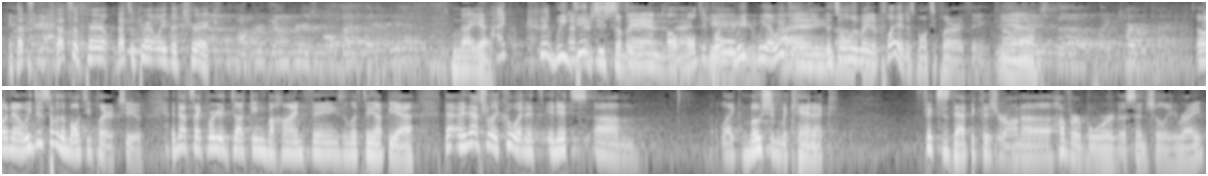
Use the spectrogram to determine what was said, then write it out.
that's that's apparently that's apparently the trick. Hover Junkers multiplayer yet? Not yet. I could We did do some of that. understand Oh, that multiplayer? we, game. we- yeah, we did. I- That's the only way to play it is multiplayer, I think. Yeah. There's the like target tracker. Oh no, we did some of the multiplayer too, and that's like where you're ducking behind things and lifting up. Yeah, that, I mean that's really cool, and it's and it's um, like motion mechanic fixes that because you're on a hoverboard essentially, right?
